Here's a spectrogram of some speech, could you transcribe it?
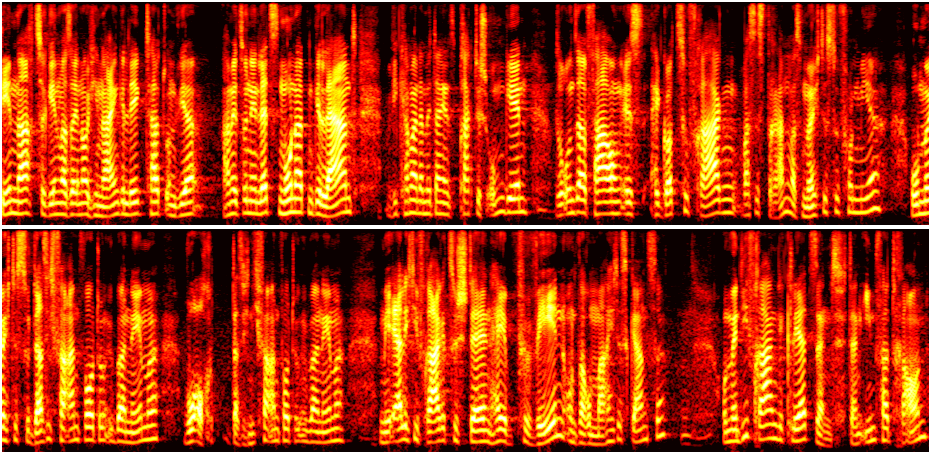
dem nachzugehen, was er in euch hineingelegt hat. Und wir haben jetzt in den letzten Monaten gelernt, wie kann man damit dann jetzt praktisch umgehen. So unsere Erfahrung ist, hey Gott zu fragen, was ist dran, was möchtest du von mir? Wo möchtest du, dass ich Verantwortung übernehme? Wo auch, dass ich nicht Verantwortung übernehme? Mir ehrlich die Frage zu stellen, hey, für wen und warum mache ich das Ganze? Und wenn die Fragen geklärt sind, dann ihm vertrauen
